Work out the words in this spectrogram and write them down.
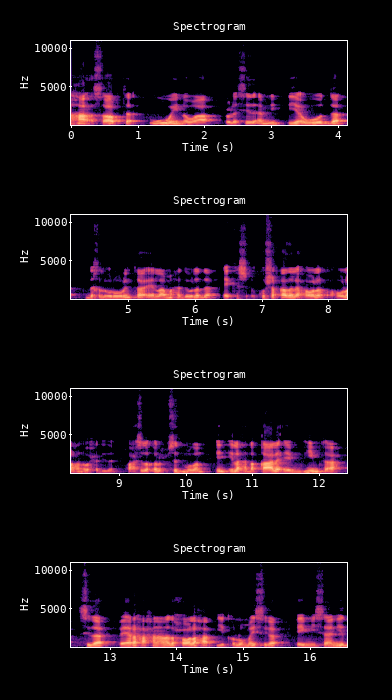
ahaa sababta ugu weynna waa culaysyada amni iyo awoodda dakhli ururinta ee laamaha dowladda ee ku shaqada leh howlahan oo xadidan waxaa sidoo kale xusid mudan in ilaha dhaqaale ee muhiimka ah sida beeraha xanaanada xoolaha iyo kalluumaysiga ay miisaaniyad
